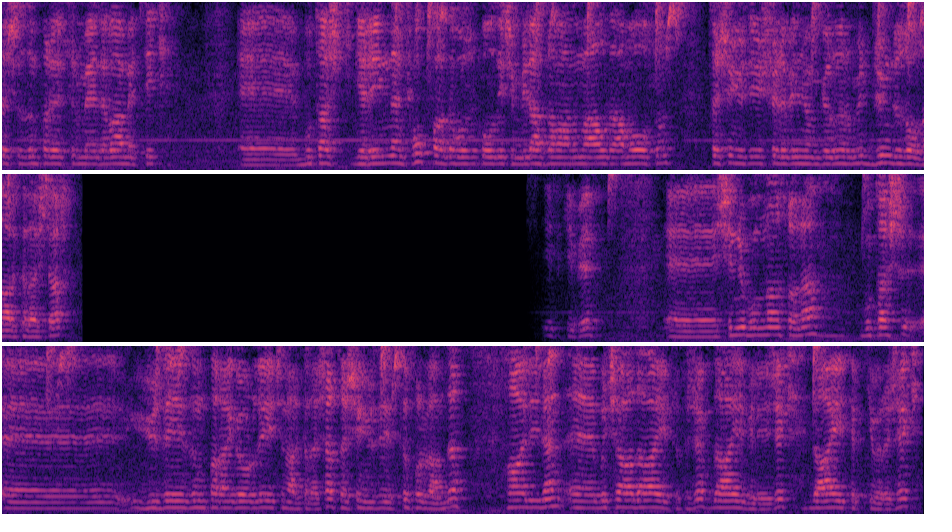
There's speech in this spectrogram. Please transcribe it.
taşı zımparaya sürmeye devam ettik. Ee, bu taş gereğinden çok fazla bozuk olduğu için biraz zamanımı aldı ama olsun. Taşın yüzeyi şöyle bilmiyorum görünür mü? Dümdüz oldu arkadaşlar. İp gibi. Ee, şimdi bundan sonra bu taş ee, yüzeyi zımpara gördüğü için arkadaşlar taşın yüzeyi sıfırlandı. Haliyle ee, bıçağı daha iyi tutacak, daha iyi bileyecek, daha iyi tepki verecek.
